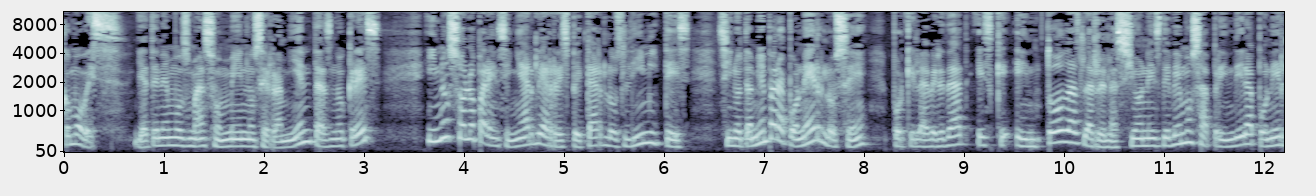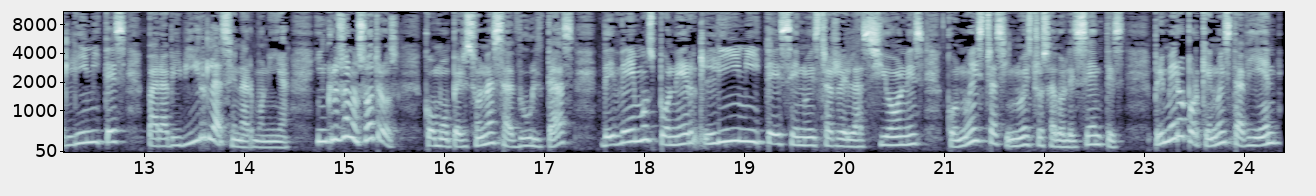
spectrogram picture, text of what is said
¿Cómo ves? Ya tenemos más o menos herramientas, ¿no crees? Y no solo para enseñarle a respetar los límites, sino también para ponerlos, ¿eh? Porque la verdad es que en todas las relaciones debemos aprender a poner límites para vivirlas en armonía. Incluso nosotros, como personas adultas, debemos poner límites en nuestras relaciones con nuestras y nuestros adolescentes. Primero porque no está bien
